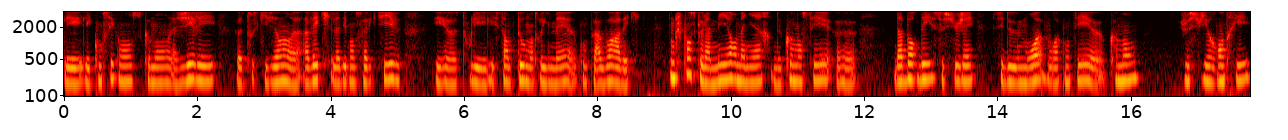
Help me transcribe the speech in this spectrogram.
les, les conséquences, comment la gérer, euh, tout ce qui vient avec la dépendance affective et tous les, les symptômes, entre guillemets, qu'on peut avoir avec. Donc je pense que la meilleure manière de commencer, d'aborder ce sujet, c'est de moi vous raconter comment je suis rentrée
